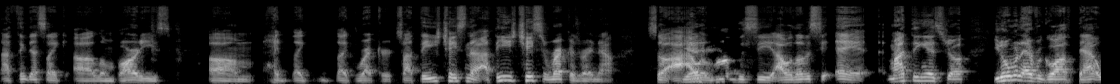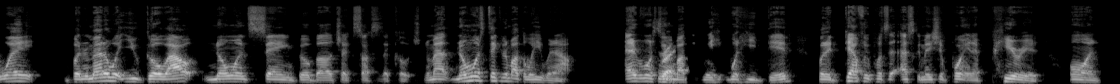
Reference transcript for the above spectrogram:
I think that's like uh Lombardi's um head like like record. So I think he's chasing that. I think he's chasing records right now. So I, yeah. I, would love to see. I would love to see. Hey, my thing is, Joe, you don't want to ever go out that way. But no matter what you go out, no one's saying Bill Belichick sucks as a coach. No matter, no one's thinking about the way he went out. Everyone's talking right. about the way, what he did. But it definitely puts an exclamation point and a period on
